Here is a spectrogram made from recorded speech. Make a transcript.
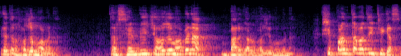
এটা তার হজম হবে না। তার স্যান্ডউইচও হজম হবে না, বার্গারও হজম হবে না। সে পান্তা ভাতেই ঠিক আছে।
